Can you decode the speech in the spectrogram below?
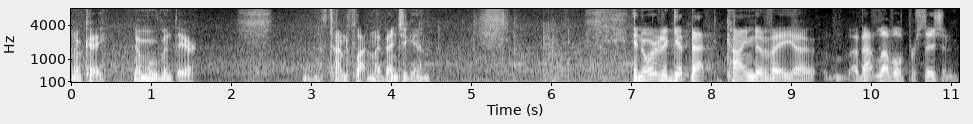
Okay, no movement there. It's time to flatten my bench again. In order to get that kind of a, uh, uh, that level of precision,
